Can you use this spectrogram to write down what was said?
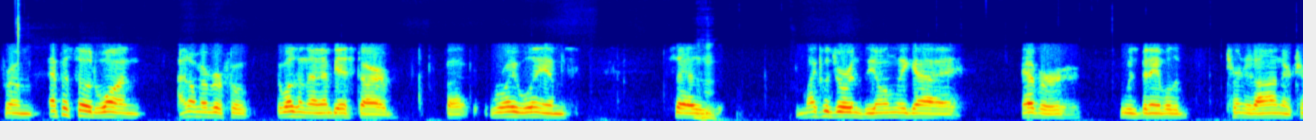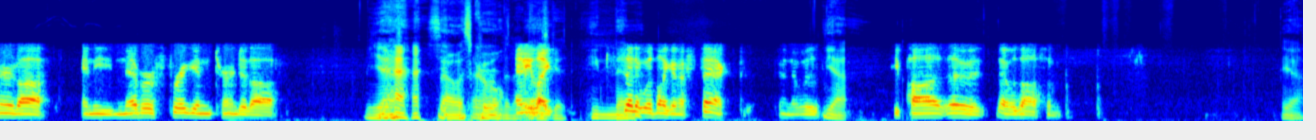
From episode one, I don't remember if it, it wasn't an NBA star, but Roy Williams says Mhm. Michael Jordan's the only guy ever who has been able to turn it on or turn it off, and he never friggin' turned it off. Yeah, that was cool. that. And he, That was like, good. he He never said it with like an effect, and it was yeah he paused. That was, that was awesome. yeah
